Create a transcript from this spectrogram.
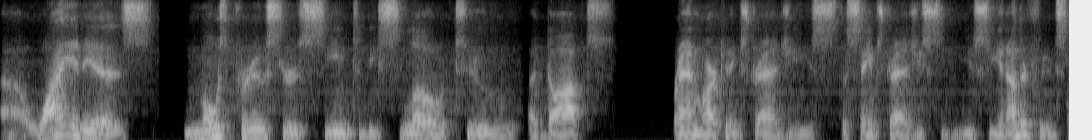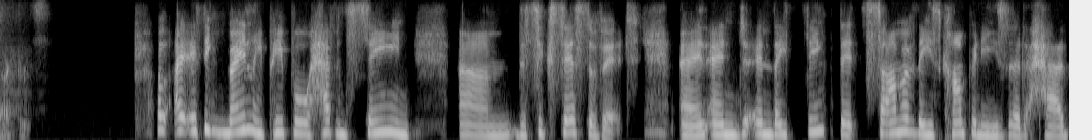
uh, why it is most producers seem to be slow to adopt brand marketing strategies, the same strategies you see in other food sectors. Well, I, I, think mainly people haven't seen um, the success of it, and and and they think that some of these companies that have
